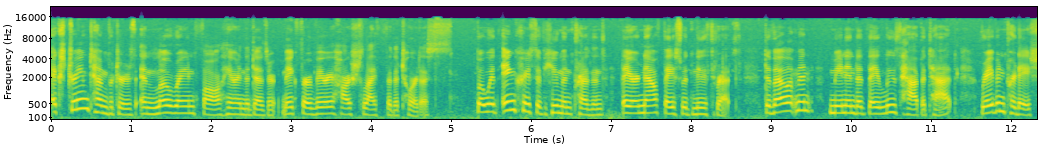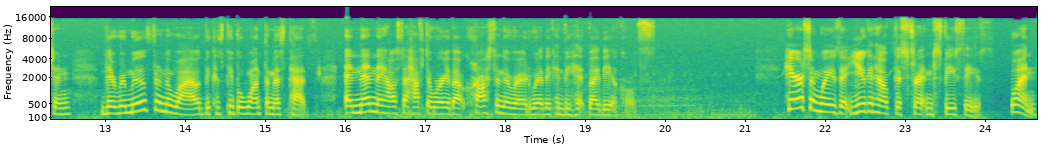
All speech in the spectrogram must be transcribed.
Extreme temperatures and low rainfall here in the desert make for a very harsh life for the tortoise. But with increase of human presence, they are now faced with new threats. Development, meaning that they lose habitat, raven predation, they're removed from the wild because people want them as pets, and then they also have to worry about crossing the road where they can be hit by vehicles. Here are some ways that you can help this threatened species. One,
